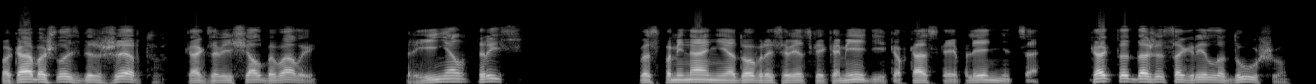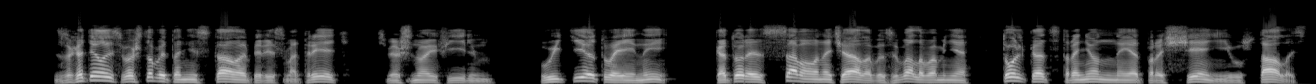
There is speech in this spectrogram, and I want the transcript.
пока обошлось без жертв, как завещал бывалый». «Принял, рысь». Воспоминание о доброй советской комедии «Кавказская пленница» как-то даже согрело душу. Захотелось во что бы то ни стало пересмотреть смешной фильм, уйти от войны, которая с самого начала вызывала во мне только отстраненное отвращение и усталость.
